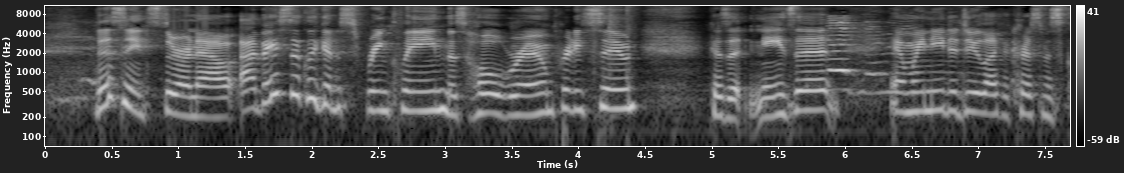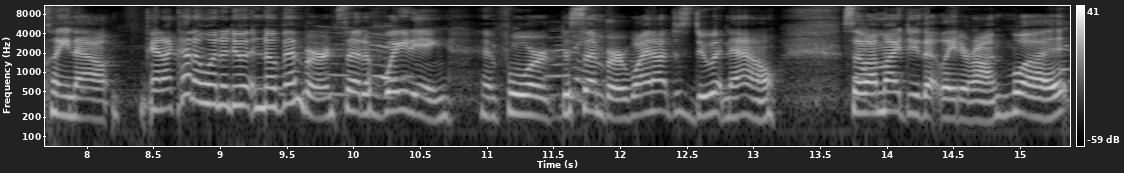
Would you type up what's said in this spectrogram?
this needs thrown out. I'm basically going to spring clean this whole room pretty soon because it needs it. And we need to do like a Christmas clean out. And I kind of want to do it in November instead of waiting for December. Why not just do it now? So I might do that later on. What?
